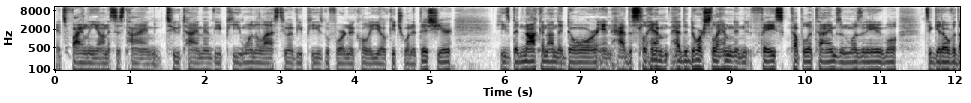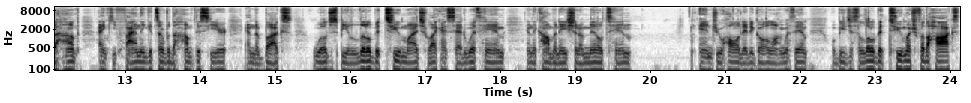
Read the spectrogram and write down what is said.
It's finally Giannis's time. Two-time MVP, won the last two MVPs before Nikola Jokic won it this year he's been knocking on the door and had the slam had the door slammed in his face a couple of times and wasn't able to get over the hump. I think he finally gets over the hump this year, and the Bucks will just be a little bit too much, like I said, with him and the combination of Middleton and Jrue Holiday to go along with him will be just a little bit too much for the Hawks,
